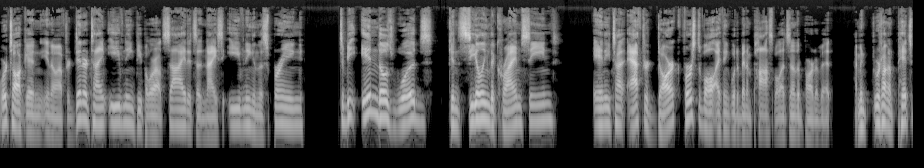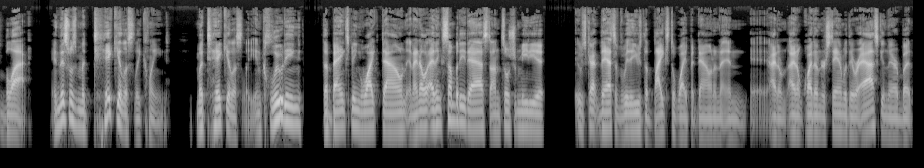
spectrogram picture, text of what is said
We're talking, you know, after dinner time, evening, people are outside. It's a nice evening in the spring. To be in those woods, concealing the crime scene anytime after dark, first of all, I think would have been impossible. That's another part of it. I mean, we're talking pitch black, and this was meticulously cleaned, meticulously, including the banks being wiped down. And I know, I think somebody had asked on social media, it was kind of, they asked if they used the bikes to wipe it down, and and eh, I don't I don't quite understand what they were asking there, but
